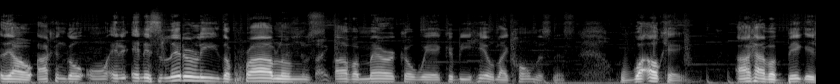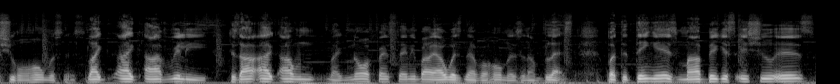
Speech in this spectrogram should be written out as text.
uh, yo. I can go on, and, and it's literally the problems a of America where it could be healed, like homelessness. Okay, I have a big issue on homelessness. Like, like I really, because I, I, I'm like, no offense to anybody, I was never homeless, and I'm blessed. But the thing is, my biggest issue is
